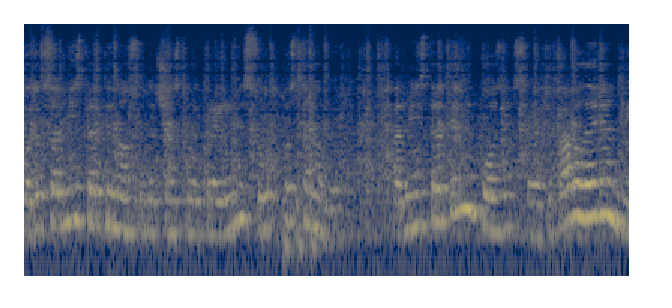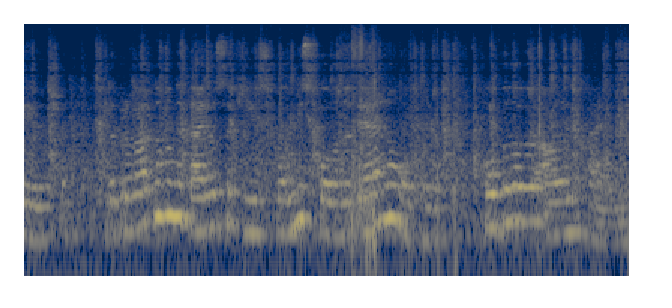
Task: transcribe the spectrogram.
Кодексу адміністративного судочинства України суд постановив. Адміністративний позов Сиротюка Валерія Андрійовича до приватного нотаріуса Київського міського нотаріального округу Кобилової Алли Михайлівни,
